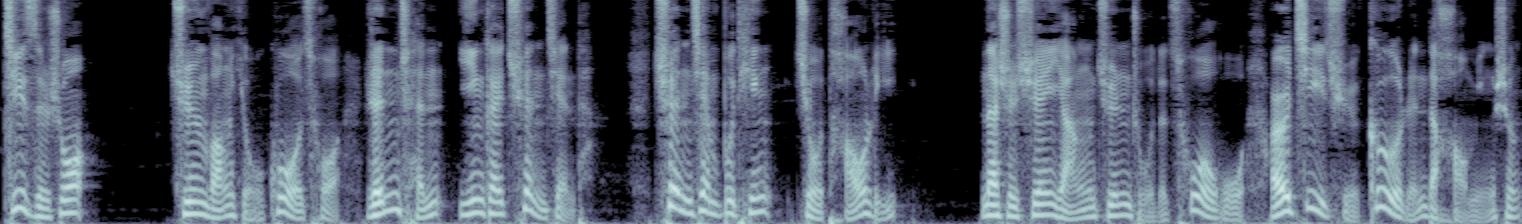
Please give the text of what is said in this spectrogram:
箕子说：“君王有过错，人臣应该劝谏他，劝谏不听就逃离，那是宣扬君主的错误而汲取个人的好名声。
